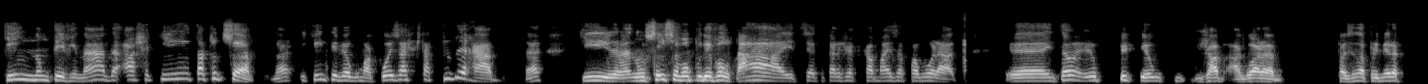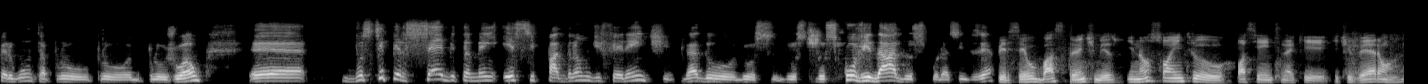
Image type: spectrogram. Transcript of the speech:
quem não teve nada acha que está tudo certo, né? E quem teve alguma coisa acha que está tudo errado, né? Que não sei se eu vou poder voltar, etc. O cara já fica mais apavorado. É, então, eu, eu já agora fazendo a primeira pergunta para o João, é, você percebe também esse padrão diferente né, do, dos, dos, dos, convidados, por assim dizer? Percebo bastante mesmo. E não só entre os pacientes né, que, que tiveram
